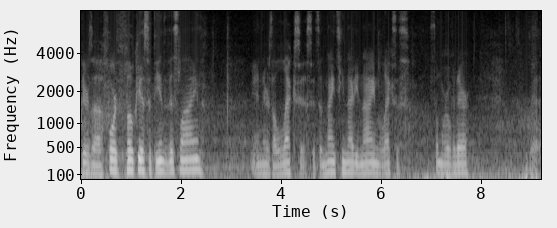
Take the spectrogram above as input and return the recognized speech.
There's a Ford Focus at the end of this line, and there's a Lexus. It's a 1999 Lexus somewhere over there that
